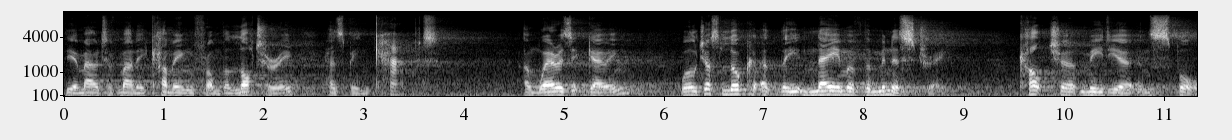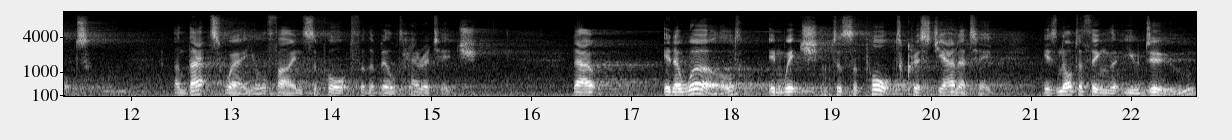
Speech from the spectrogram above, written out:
The amount of money coming from the lottery has been capped. And where is it going? Well, just look at the name of the ministry culture, media, and sport. And that's where you'll find support for the built heritage. Now, in a world in which to support Christianity is not a thing that you do,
